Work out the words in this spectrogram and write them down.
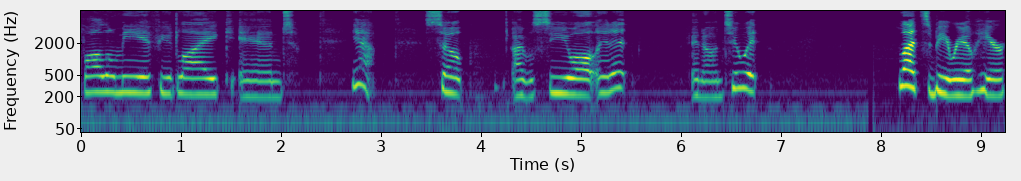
follow me if you'd like, and yeah. So I will see you all in it, and on to it. Let's be real here.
